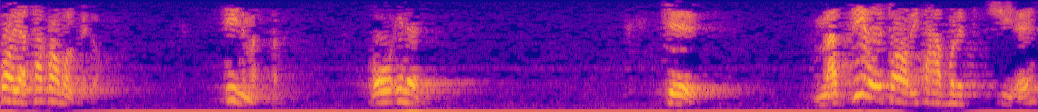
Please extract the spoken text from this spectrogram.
باید تکامل پیدا این مثلا و اینه که مسیر تاریخ تحول شیعه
